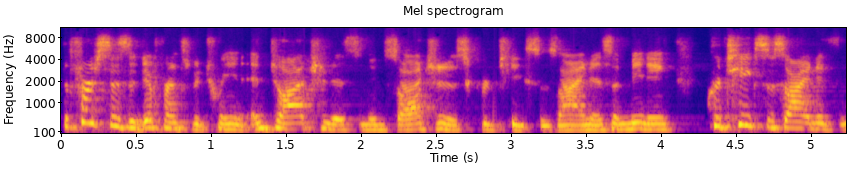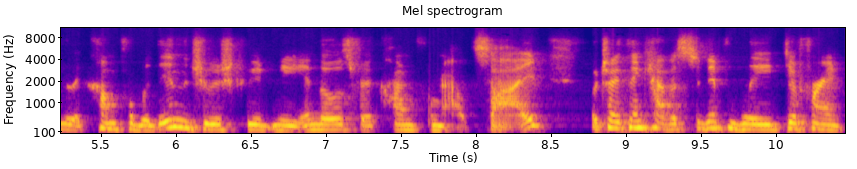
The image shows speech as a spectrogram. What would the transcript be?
The first is the difference between endogenous and exogenous critiques of Zionism, meaning critiques of Zionism that come from within the Jewish community and those that come from outside, which I think have a significantly different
